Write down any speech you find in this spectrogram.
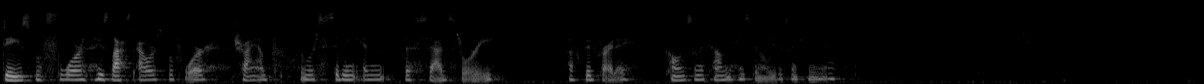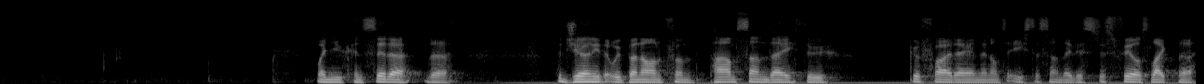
days before, these last hours before triumph, when we're sitting in the sad story of Good Friday. Colin's going to come and he's going to lead us in communion. When you consider the, the journey that we've been on from Palm Sunday through Good Friday and then onto Easter Sunday, this just feels like the,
